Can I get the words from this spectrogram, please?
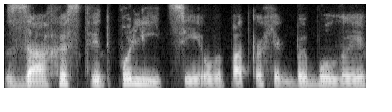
захист від поліції у випадках, якби були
